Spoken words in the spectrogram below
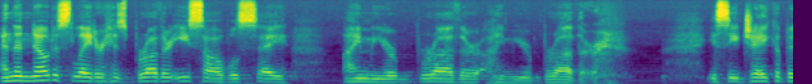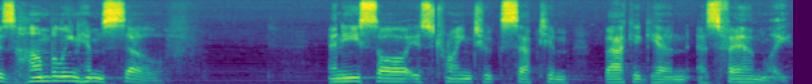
And then notice later his brother Esau will say, I'm your brother, I'm your brother. You see, Jacob is humbling himself, and Esau is trying to accept him back again as family?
